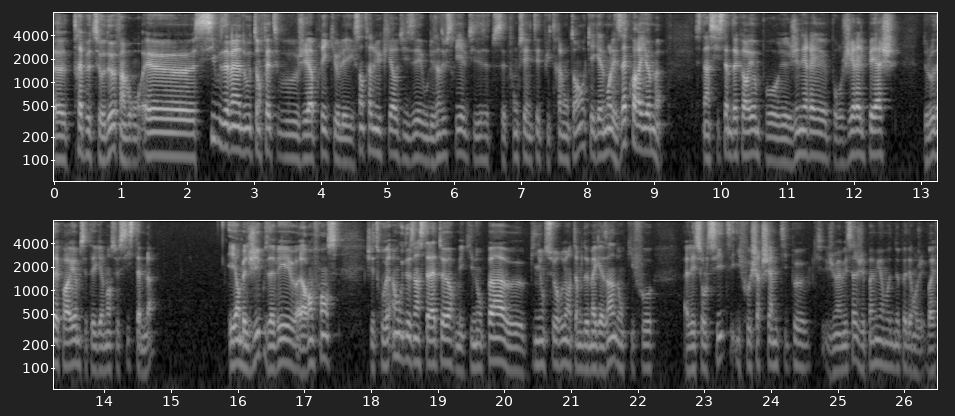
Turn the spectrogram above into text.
Euh, très peu de CO2. Enfin bon, euh, si vous avez un doute, en fait, j'ai appris que les centrales nucléaires utilisaient, ou les industriels utilisaient cette, fonctionnalité depuis très longtemps, qu'également les aquariums, c'est un système d'aquarium pour, générer, pour gérer le pH de l'eau d'aquarium, c'était également ce système-là. Et en Belgique, vous avez, euh, alors en France, j'ai trouvé un ou deux installateurs, mais qui n'ont pas pignon sur rue en termes de magasins, donc il faut aller sur le site, il faut chercher un petit peu. J'ai mis un message, j'ai pas mis en mode ne pas déranger. Bref,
